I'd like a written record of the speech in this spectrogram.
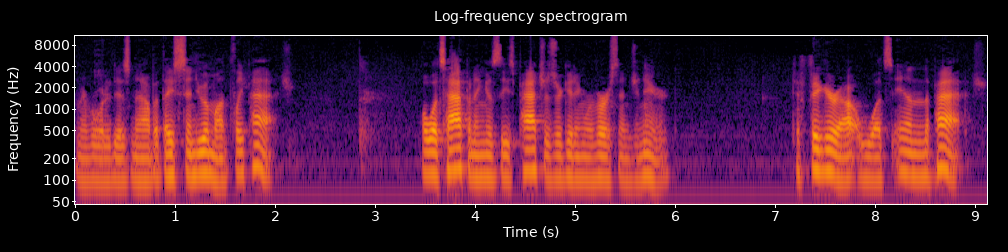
remember what it is now, but they send you a monthly patch. Well, what's happening is these patches are getting reverse engineered to figure out what's in the patch.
